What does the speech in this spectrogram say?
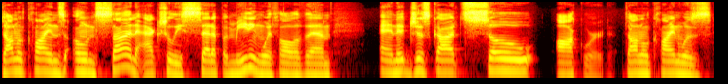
Donald Cline's own son actually set up a meeting with all of them, and it just got so awkward. Donald Cline was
